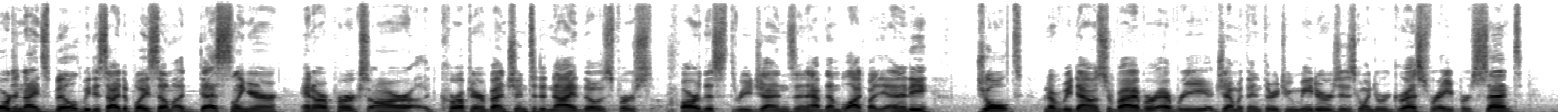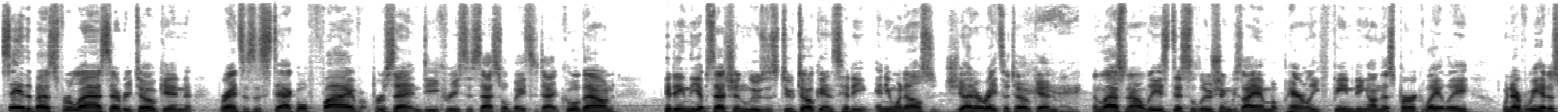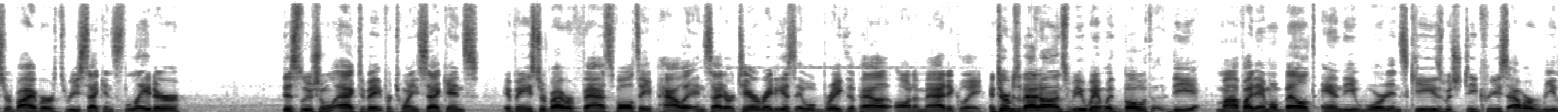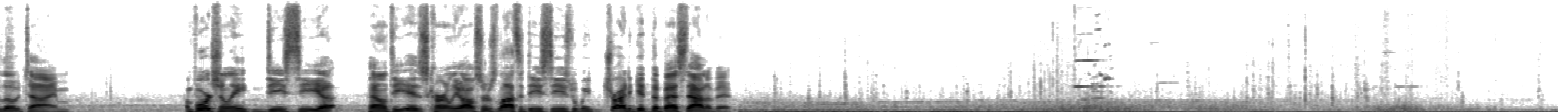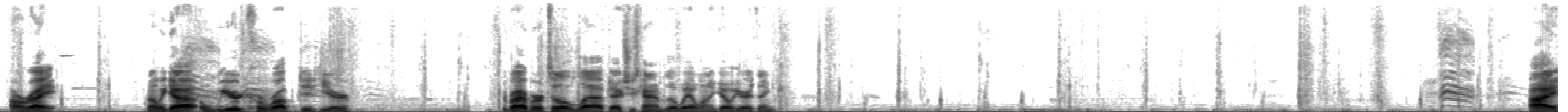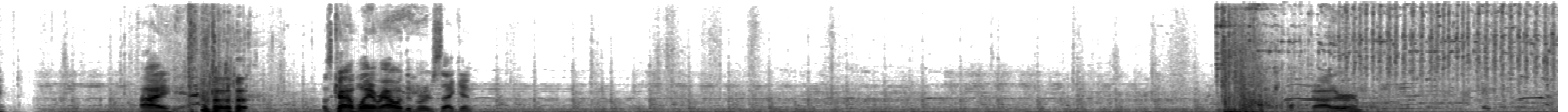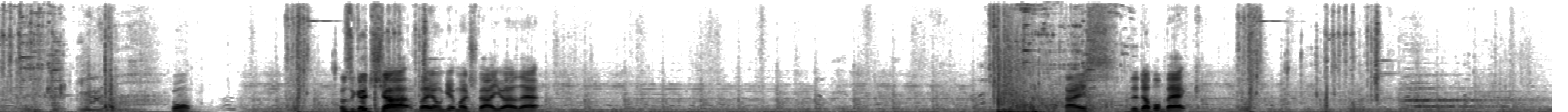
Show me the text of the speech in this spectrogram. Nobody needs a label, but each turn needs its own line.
For tonight's build, we decide to play some a Deathslinger, and our perks are Corrupt Intervention to deny those first farthest three gens and have them blocked by the entity. Jolt, whenever we down a survivor, every gen within 32 meters is going to regress for 8%. Save the Best for Last, every token grants us a stackable 5% decreased successful base attack cooldown. Hitting the Obsession loses two tokens. Hitting anyone else generates a token. And last but not least, Dissolution, because I am apparently fiending on this perk lately. Whenever we hit a survivor, three seconds later, Dissolution will activate for 20 seconds. If any survivor fast vaults a pallet inside our terror radius, it will break the pallet automatically. In terms of add-ons, we went with both the modified ammo belt and the warden's keys, which decrease our reload time. Unfortunately, DC uh, penalty is currently officers, lots of DCs, but we try to get the best out of it. All right. Well, we got a weird corrupted here. Survivor to the left actually is kind of the way I want to go here, I think. Hi. Hi. I was kind of playing around with it for a second. Got her. Cool. It was a good shot, but I don't get much value out of that. Nice. The double back.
